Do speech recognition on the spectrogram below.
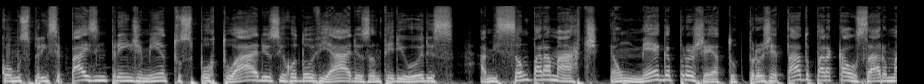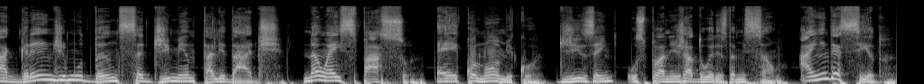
Como os principais empreendimentos portuários e rodoviários anteriores, a missão para Marte é um mega projeto projetado para causar uma grande mudança de mentalidade. Não é espaço, é econômico, dizem os planejadores da missão. Ainda é cedo,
